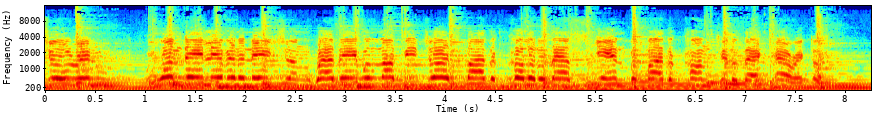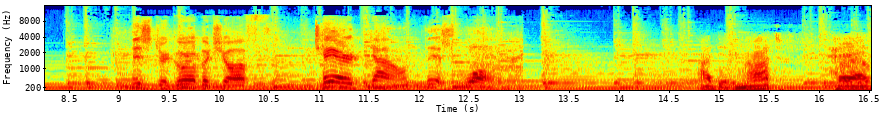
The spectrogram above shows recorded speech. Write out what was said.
children will one day live in a nation where they will not be judged by the color of their skin, but by the content of their character. Mr. Gorbachev, tear down this wall. I did not have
